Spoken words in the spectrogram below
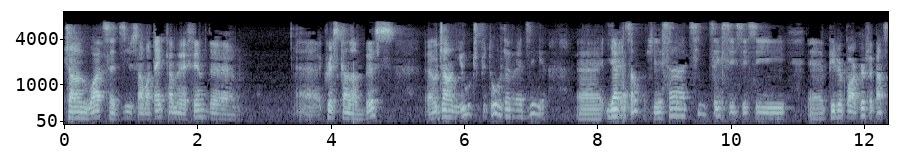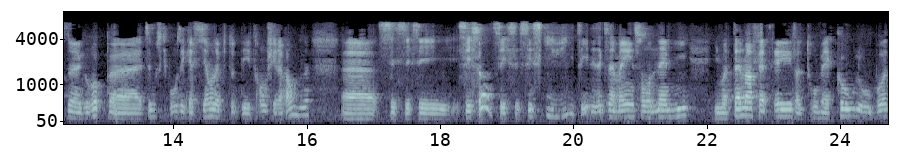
John Watts a dit ça va être comme un film de Chris Columbus, ou John Hughes plutôt, je devrais dire. Euh, il a raison, je l'ai senti, tu sais, c'est, euh, Peter Parker fait partie d'un groupe, euh, tu sais, où il pose des questions, là, puis toutes des tronches y répondent, euh, c'est, c'est, c'est, c'est ça, c'est, c'est, c'est ce qu'il vit, tu sais, les examens, son ami, il m'a tellement fait rire, je le trouvais cool au bout.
